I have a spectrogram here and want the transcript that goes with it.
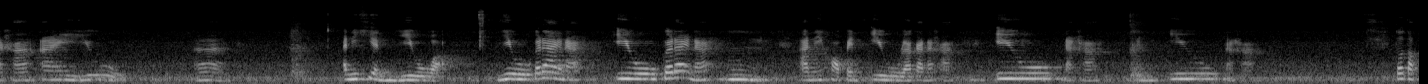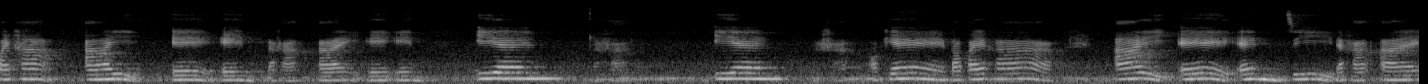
นะคะ i u อ่า อันนี้เขียน u อะ u ก็ได้นะ u ก็ได้นะ อืม อันนี้ขอเป็น u แล้วกันนะคะ u นะคะ เป็น u นะคะ ตัวต่อไปค่ะ i a n นะคะ i a n เอียนนะคะเอียนนะคะ โอเค ต่อไปค่ะ i a n g นะคะ i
